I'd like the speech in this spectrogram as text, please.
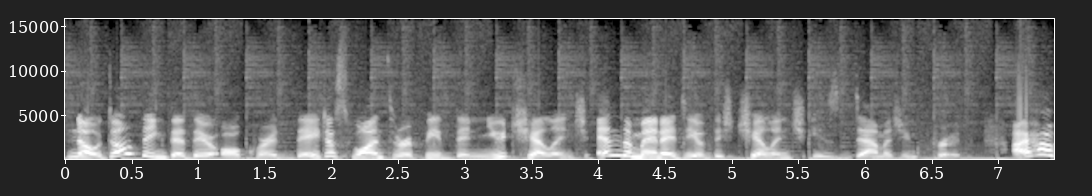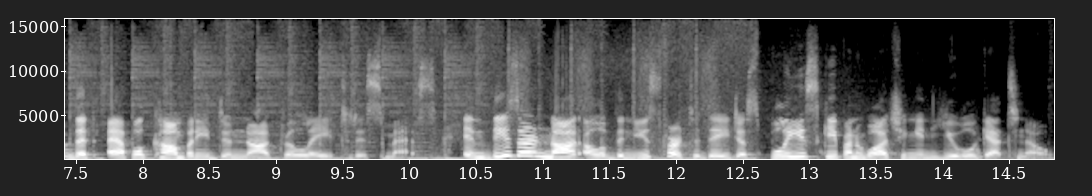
No, don't think that they're awkward, they just want to repeat the new challenge and the main idea of this challenge is damaging fruit. I hope that Apple company do not relate to this mess. And these are not all of the news for today, just please keep on watching and you will get to know.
